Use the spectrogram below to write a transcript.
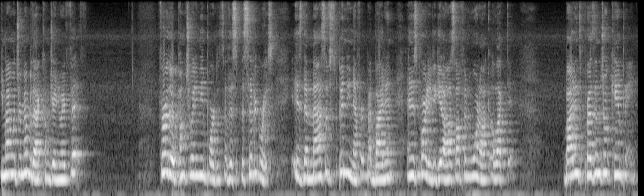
You might want to remember that come January 5th. Further punctuating the importance of this specific race is the massive spending effort by Biden and his party to get Ossoff and Warnock elected. Biden's presidential campaign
